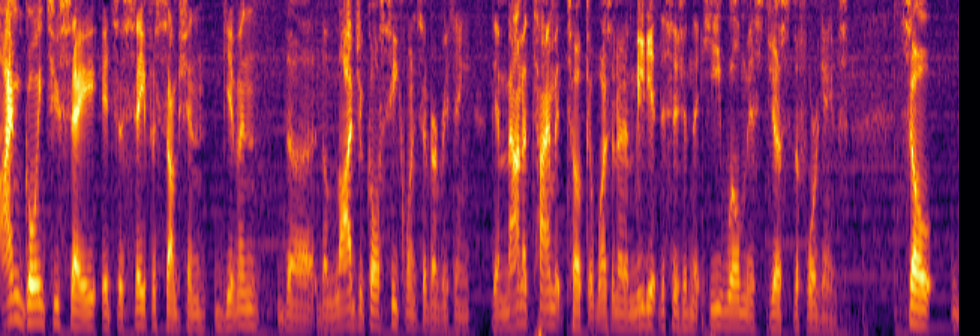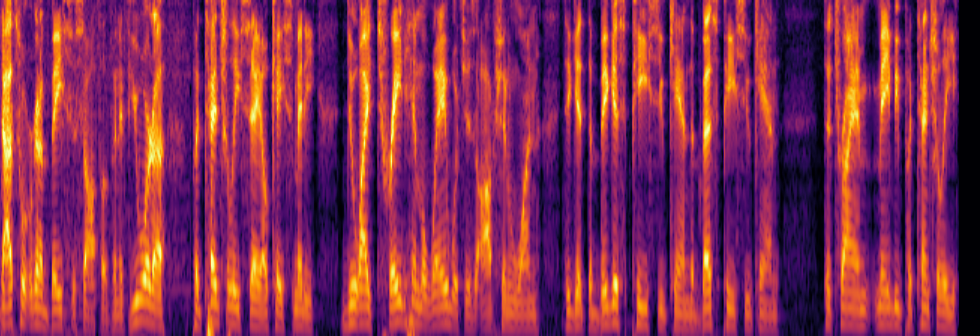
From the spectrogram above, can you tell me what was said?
I'm going to say it's a safe assumption given the the logical sequence of everything, the amount of time it took. It wasn't an immediate decision that he will miss just the four games. So that's what we're going to base this off of. And if you were to potentially say, okay, Smitty, do I trade him away, which is option one, to get the biggest piece you can, the best piece you can, to try and maybe potentially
